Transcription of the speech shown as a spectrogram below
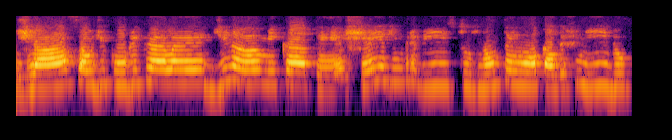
Já a saúde pública ela é dinâmica, é cheia de imprevistos, não tem um local definido.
